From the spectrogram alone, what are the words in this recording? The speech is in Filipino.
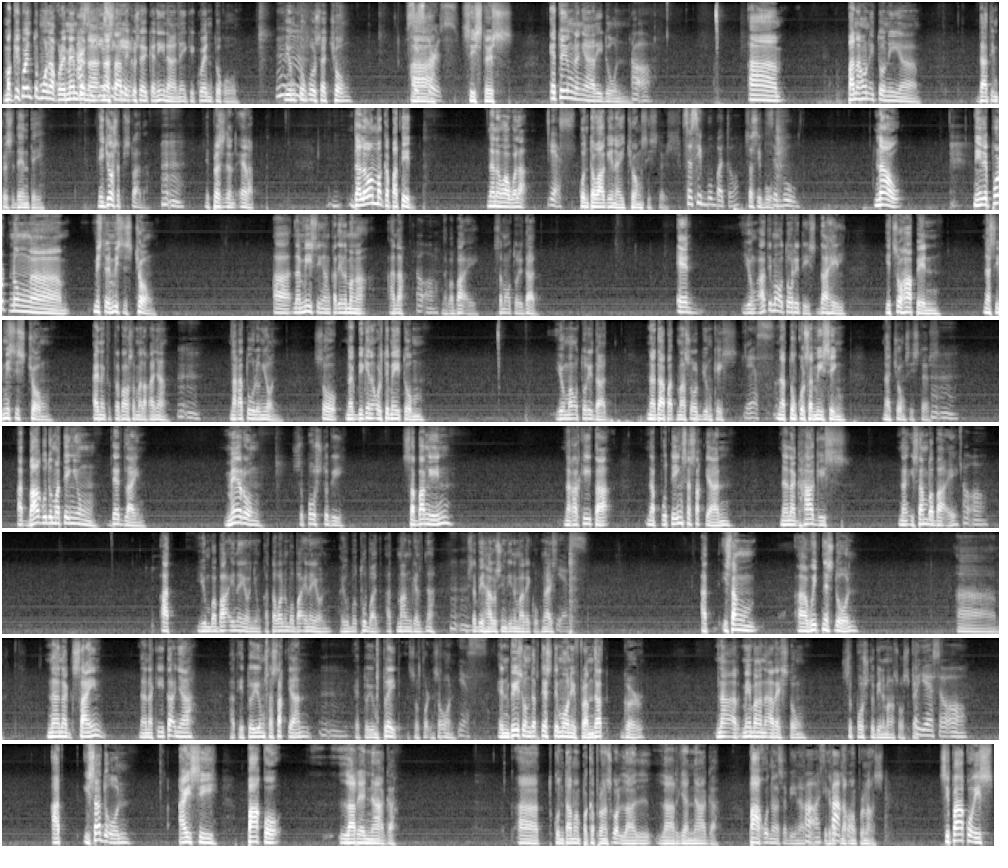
Magkikwento muna ako. Remember Ah, na sige, nasabi sige. ko sa kanina na ikikwento ko yung tungkol sa Chong ah, Sisters. sisters. Ito yung nangyari doon. Oo. Ah, panahon ito ni ah, dating presidente, ni Joseph Estrada, ni President Erap. Dalawang magkapatid na nawawala Yes. kung tawagin ay Chong sisters Sa Cebu ba to? sa Cebu. Cebu. Now, ni-report nung ah, Mr. and Mrs. Chong ah, na missing ang kanilang mga anak Oo. na babae sa mga otoridad. And yung ating mga authorities, dahil it so happen na si Mrs. Chong ay nagtatrabaho sa Malacanang. Nakatulong yon. So, nagbigay ng ultimatum yung mga otoridad na dapat ma-solve yung case Yes. na tungkol sa missing na Chong sisters. At bago dumating yung deadline, merong supposed to be sa bangin nakakita na puting sasakyan na naghagis ng isang babae Oo. at yung babae na yon, yung katawan ng babae na yon ay hubot-hubad at mangled na. Sabihin halos hindi na ma-recognize. Yes. At isang uh, witness doon uh, na nag-sign na nakita niya at ito yung sasakyan, ito yung plate, so forth and so on. Yes. And based on the testimony from that girl, na may mga naarestong supposed to be ng mga Oh, suspect. yes, oo. At isa doon ay si Paco Larrenaga. At kung tamang pagka-pronounce ko, La, Larrenaga. Paco na lang sabihin natin. Oo, si Hirap na Paco. akong pronounce. Si Paco is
